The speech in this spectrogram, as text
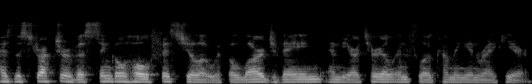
has the structure of a single hole fistula with a large vein and the arterial inflow coming in right here.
